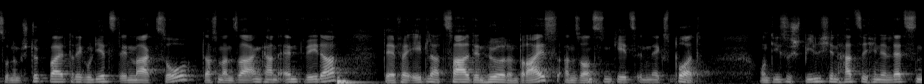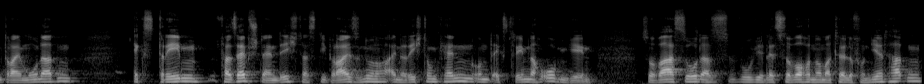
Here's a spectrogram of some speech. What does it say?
zu einem Stück weit reguliert es den Markt so, dass man sagen kann, entweder der Veredler zahlt den höheren Preis, ansonsten geht es in den Export. Und dieses Spielchen hat sich in den letzten drei Monaten extrem verselbstständigt, dass die Preise nur noch eine Richtung kennen und extrem nach oben gehen. So war es so, dass, wo wir letzte Woche nochmal telefoniert hatten,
